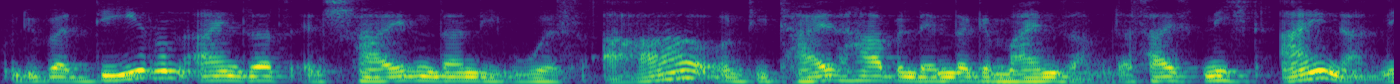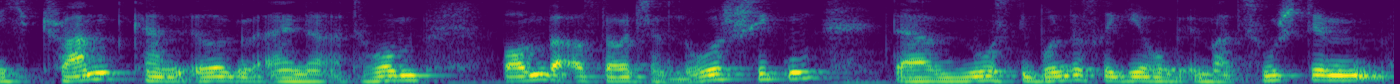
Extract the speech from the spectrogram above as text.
und über deren Einsatz entscheiden dann die USA und die Teilhabeländer gemeinsam. Das heißt, nicht einer, nicht Trump kann irgendeine Atom Bombe aus Deutschland losschicken. Da muss die Bundesregierung immer zustimmen.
